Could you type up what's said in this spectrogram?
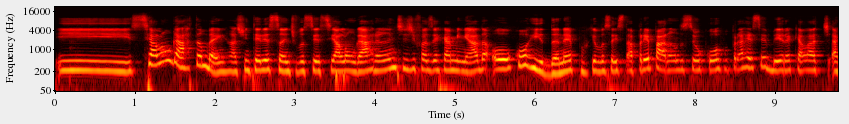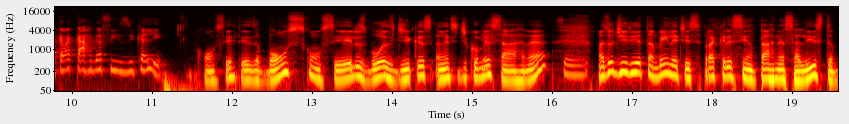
E se alongar também. Acho interessante você se alongar antes de fazer caminhada ou corrida, né? Porque você está preparando o seu corpo para receber aquela, aquela carga física ali. Com certeza. Bons conselhos, boas dicas antes de começar, né? Sim. Mas eu diria também, Letícia, para acrescentar nessa lista,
